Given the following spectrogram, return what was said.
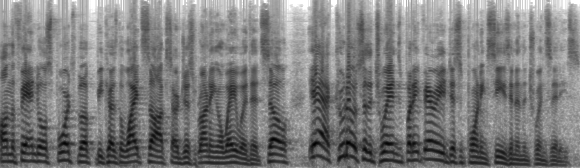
on the FanDuel Sportsbook because the White Sox are just running away with it. So, yeah, kudos to the Twins, but a very disappointing season in the Twin Cities.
